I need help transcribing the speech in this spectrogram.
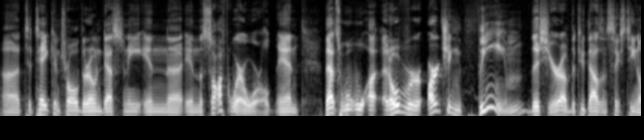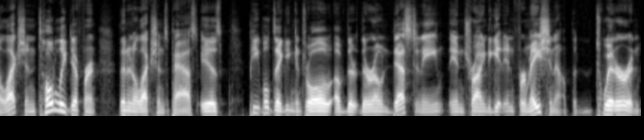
uh, to take control of their own destiny in uh, in the software world and that's w- w- uh, an overarching theme this year of the 2016 election, totally different than in elections past, is people taking control of their, their own destiny in trying to get information out. The Twitter and,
